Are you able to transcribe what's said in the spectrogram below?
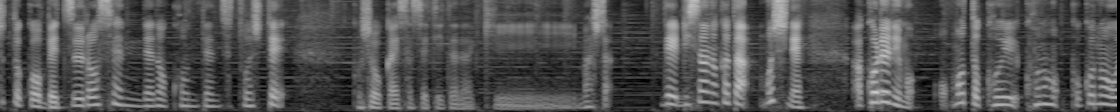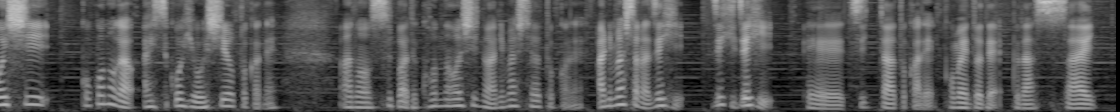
ちょっとこう別路線でのコンテンツとしてご紹介させていただきました。で、リスナーの方、もしね、あこれよりももっとこういう、この、ここの美味しい、ここのがアイスコーヒー美味しいよとかね、あの、スーパーでこんな美味しいのありましたよとかね、ありましたらぜひ、ぜひぜひ、えー、Twitter とかでコメントでください。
